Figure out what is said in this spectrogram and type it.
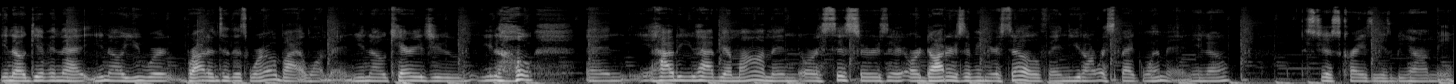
you know, given that, you know, you were brought into this world by a woman, you know, carried you, you know, and how do you have your mom and or sisters or, or daughters of yourself and you don't respect women, you know? It's just crazy. It's beyond me.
